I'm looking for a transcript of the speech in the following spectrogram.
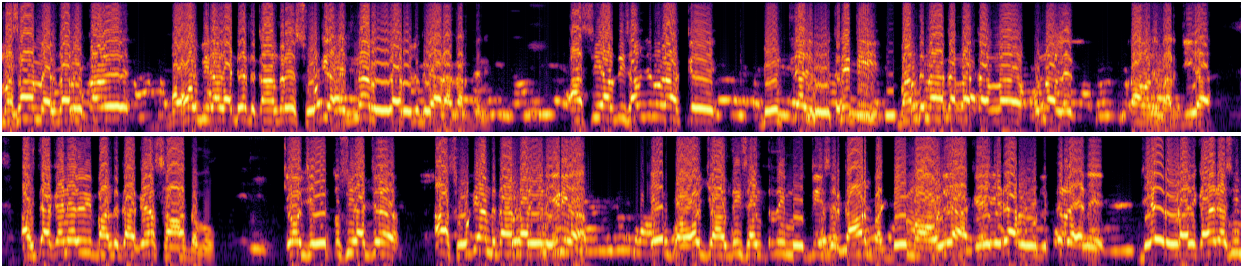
ਮਸਾ ਮਿਲਦਾ ਲੋਕਾਂ ਨੂੰ ਬਹੁਤ ਵੀਰਾਂ ਸਾਡੇ ਦੁਕਾਨਦਾਰ ਸੋਧੀਆਂ ਨੇ ਜਿਨ੍ਹਾਂ ਦਾ ਰੋਜ਼ ਗੁਜ਼ਾਰਾ ਕਰਦੇ ਨੇ। ਅਸੀਂ ਆਪਦੀ ਸਮਝ ਨੂੰ ਰੱਖ ਕੇ ਬੇਨਤੀ ਦਾ ਜ਼ਰੂਰ ਕਰੀ ਤੀ, ਬੰਦ ਨਾ ਕਰਨਾ ਕਰਨਾ ਉਹਨਾਂ ਲਈ ਭਰਾਵਾਂ ਦੀ ਮਰਜ਼ੀ ਆ। ਅਸੀਂ ਤਾਂ ਕਹਿੰਦੇ ਵੀ ਬੰਦ ਕਰਕੇ ਸਾਥ ਦੇਵੋ। ਕਿਉਂ? ਜੇ ਤੁਸੀਂ ਅੱਜ ਆਹ ਛੋਟੀਆਂ ਦੁਕਾਨਦਾਰੀਆਂ ਨੇ ਜਿਹੜੀਆਂ, ਇਹ ਬਹੁਤ ਜਲਦੀ ਸੈਂਟਰ ਦੀ ਮੋਦੀ ਸਰਕਾਰ ਵੱਡੇ ਮਾਲ ਲਿਆ ਕੇ ਜਿਹੜਾ ਰੋਡ ਨਿਕਲ ਰਹੇ ਨੇ, ਜਿਹੜੇ ਰੋਡਾਂ 'ਚ ਕਹਿੰਦੇ ਅਸੀਂ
